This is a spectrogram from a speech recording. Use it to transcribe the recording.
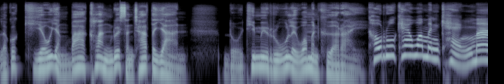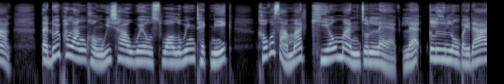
แล้วก็เคี้ยวอย่างบ้าคลั่งด้วยสัญชาตญาณโดยที่ไม่รู้เลยว่ามันคืออะไร เขารู้แค่ว่ามันแข็งมาก แต่ด้วยพลังของวิชา well swallowing technique เขาก็สามารถเคี้ยวมันจนแหลกและกลืนลงไปได้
